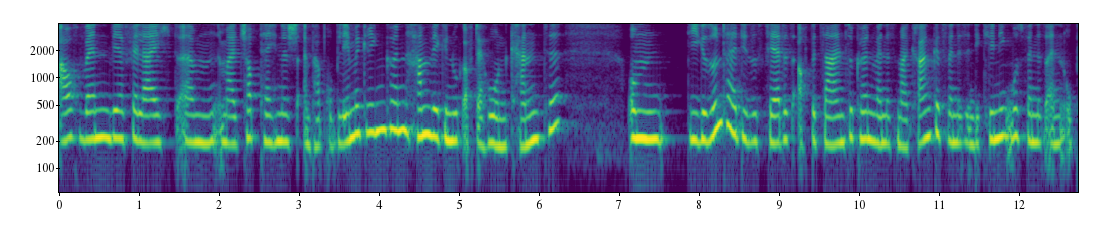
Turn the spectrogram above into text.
auch wenn wir vielleicht ähm, mal jobtechnisch ein paar Probleme kriegen können? Haben wir genug auf der hohen Kante, um die Gesundheit dieses Pferdes auch bezahlen zu können, wenn es mal krank ist, wenn es in die Klinik muss, wenn es einen OP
